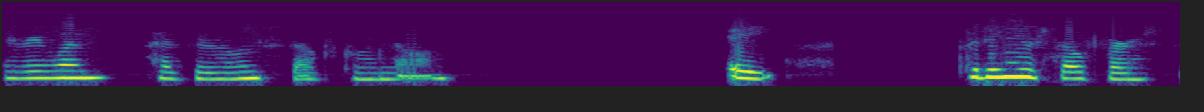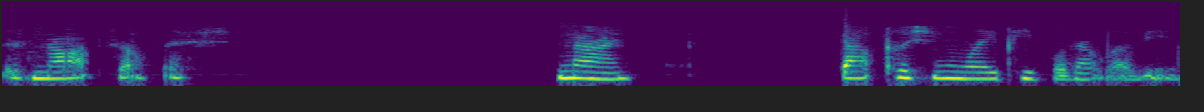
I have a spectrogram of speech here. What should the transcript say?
Everyone has their own stuff going on. Eight, putting yourself first is not selfish. Nine, stop pushing away people that love you.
